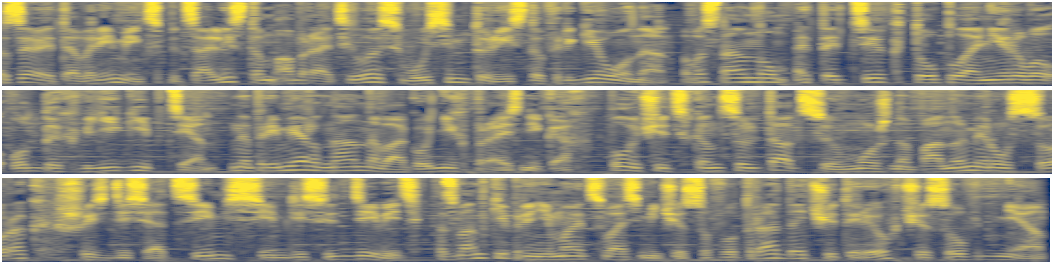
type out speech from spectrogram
За это время к специалистам обратилось 8 туристов региона. В основном это те, кто планировал отдых в Египте, например, на новогодних праздниках. Получить консультацию можно по номеру 40 67 79. Звонки принимают с 8 часов утра до 4 часов дня.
